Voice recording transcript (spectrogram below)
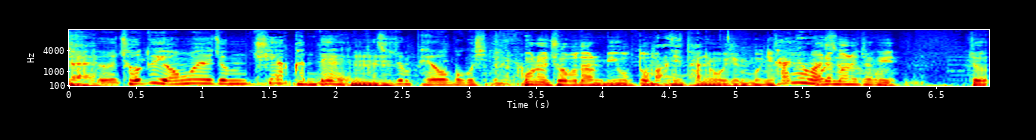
네. 어, 저도 영어에 좀 취약한데 음. 가서 좀 배워보고 싶네요. 그리고 저보다는 미국도 많이 다녀오신 분이 다녀왔어요. 오랜만에 저기 저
